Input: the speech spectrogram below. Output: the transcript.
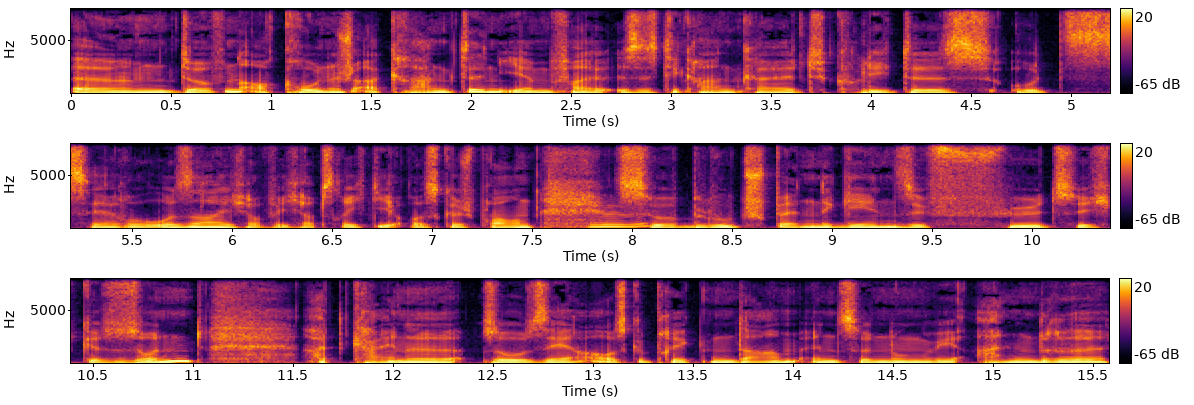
Ähm, dürfen dürfen auch chronisch Erkrankte, in Ihrem Fall ist es die Krankheit Colitis ulcerosa, ich hoffe, ich habe es richtig ausgesprochen, mhm. zur Blutspende gehen. Sie fühlt sich gesund, hat keine so sehr ausgeprägten Darmentzündungen wie andere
